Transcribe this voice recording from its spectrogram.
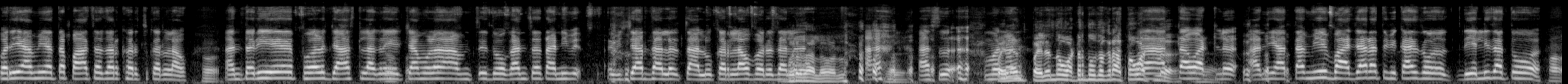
परी आम्ही आता पाच हजार खर्च करलाव हा. आणि तरी हे फळ जास्त लागले ह्याच्यामुळं आमचे दोघांचा आणि विचार झाला चालू करलाव बरं बरं झालं झालं वाटलं. असं म्हणून पहिल्यांदा पहिल्यांदा वाटत नव्हतं आता वाटलं आता वाटलं आणि आता मी बाजारात विकाय डेली जातो हा.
